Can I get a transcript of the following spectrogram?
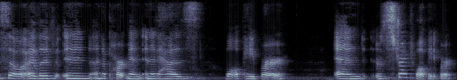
so I live in an apartment and it has wallpaper and striped wallpaper.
